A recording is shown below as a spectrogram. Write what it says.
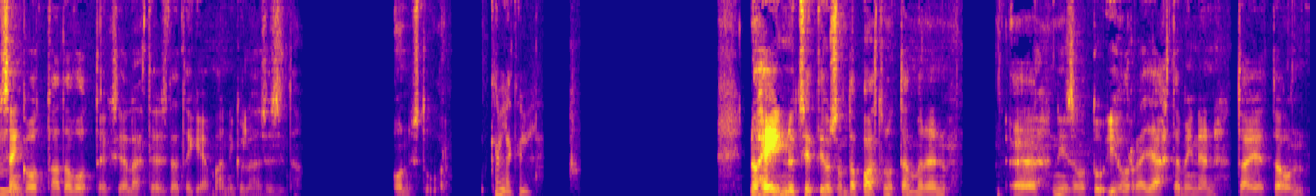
Mm. sen kun ottaa tavoitteeksi ja lähtee sitä tekemään, niin kyllähän se sitä onnistuu varmaan. Kyllä, kyllä. No hei, nyt sitten jos on tapahtunut tämmöinen niin sanottu ihon räjähtäminen tai että on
